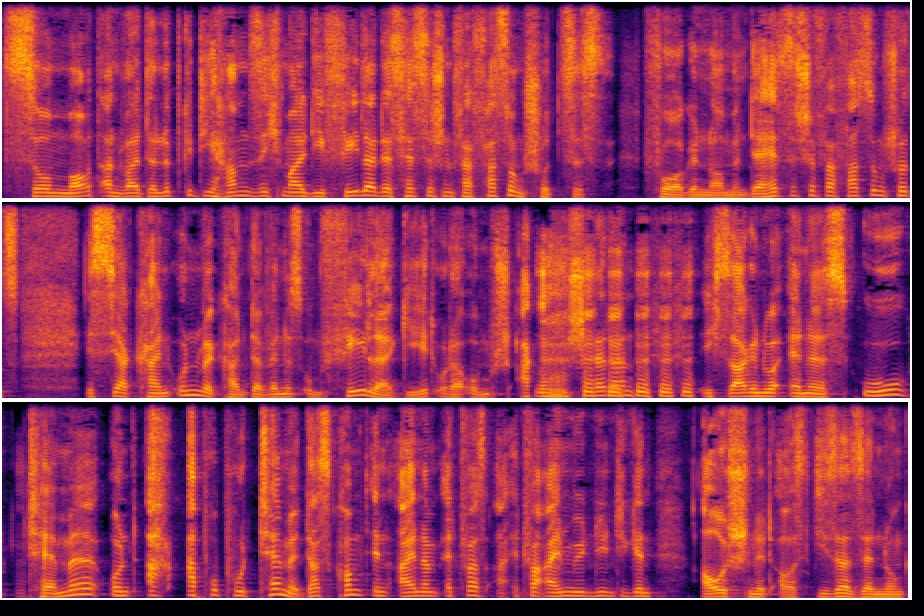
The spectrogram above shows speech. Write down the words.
zum Mord an Walter Lübcke. Die haben sich mal die Fehler des hessischen Verfassungsschutzes vorgenommen. Der hessische Verfassungsschutz ist ja kein Unbekannter, wenn es um Fehler geht oder um Aktenschreddern. ich sage nur NSU, Temme und ach, apropos Temme, das kommt in einem etwas, etwa einminütigen Ausschnitt aus dieser Sendung,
